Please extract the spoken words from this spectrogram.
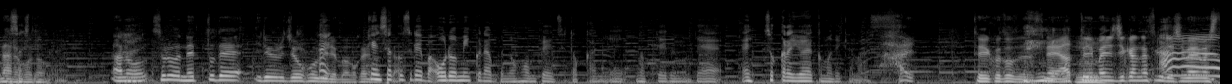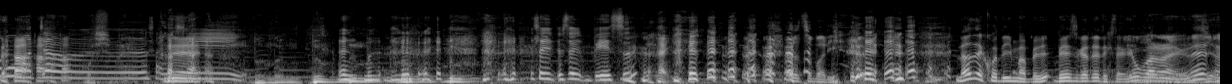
なるほど出させていただいて。あの、はい。それをネットでいろいろ情報を見ればわかり検ますか、索すればオール・オブ・ミークラブのホームページとかに載っているのでえそこから予約もできます。はいということでですねあっという間に時間が過ぎてしまいました。ゃうおしま寂しい、ブンブンブンブンブンブンブンそれそれベース？はい。おつもり。なぜここで今ベベースが出てきたかよくわからないよね。ジうん。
